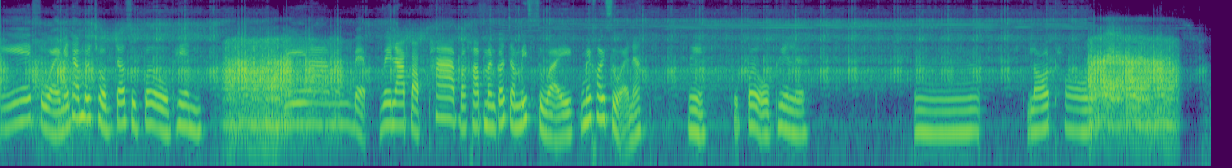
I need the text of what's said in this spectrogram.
นี่สวยไหมท่านผู้ ชมเจ้าซูเปอร์โอเพนเวลามันแบบเวลาปรับภาพอะครับ มันก็จะไม่สวยไม่ค่อยสวยนะ นี่ซูเปอร์โอเพนเลย อืมล้อทองโอเค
